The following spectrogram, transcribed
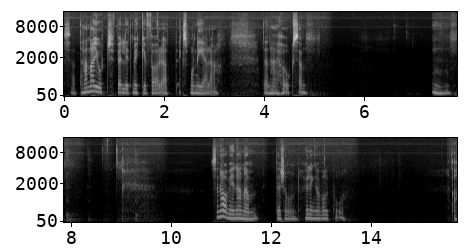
Så att han har gjort väldigt mycket för att exponera den här hoaxen. Mm. Sen har vi en annan person. Hur länge har vi hållit på? Ja,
